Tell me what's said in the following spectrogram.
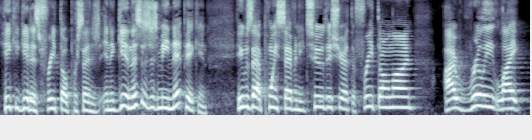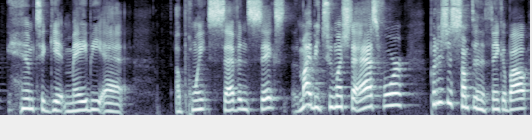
he could get his free throw percentage. And again, this is just me nitpicking. He was at 0.72 this year at the free throw line. I really like him to get maybe at a 0.76. It might be too much to ask for, but it's just something to think about.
